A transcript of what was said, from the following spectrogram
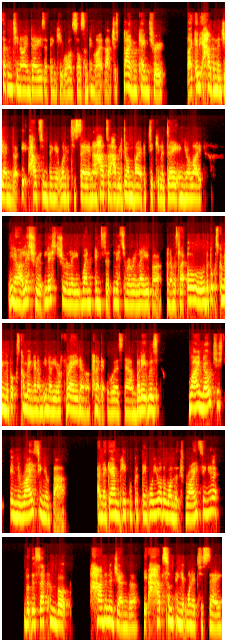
79 days, I think it was, or something like that. Just bang came through. Like, and it had an agenda. It had something it wanted to say, and I had to have it done by a particular date. And you're like, you know, I literally, literally went into literary labor and I was like, oh, the book's coming, the book's coming. And I'm, you know, you're afraid. And can I get the words down? But it was what I noticed in the writing of that, and again, people could think, well, you're the one that's writing it. But the second book had an agenda. It had something it wanted to say.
